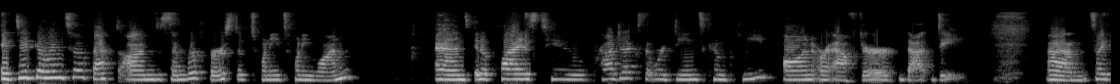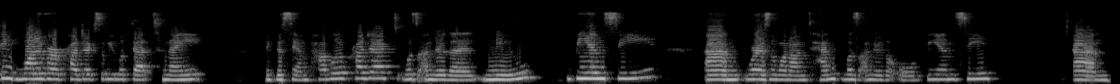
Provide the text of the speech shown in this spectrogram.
It did go into effect on December 1st of 2021, and it applies to projects that were deemed complete on or after that date. Um, so I think one of our projects that we looked at tonight, like the San Pablo project, was under the new BMC. Um, whereas the one on 10th was under the old BMC. Um,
